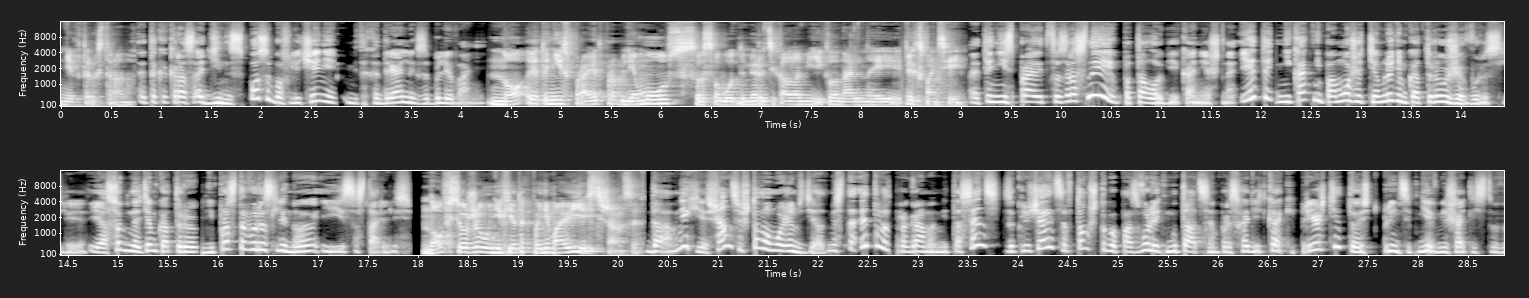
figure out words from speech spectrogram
в некоторых странах. Это как раз один из способов лечения митохондриальных заболеваний. Но это не исправит проблему со свободными радикалами и клональной экспансией. Это не исправит возрастные патологии, конечно, конечно. И это никак не поможет тем людям, которые уже выросли. И особенно тем, которые не просто выросли, но и состарились. Но все же у них, я так понимаю, есть шансы. Да, у них есть шансы. Что мы можем сделать? Вместо этого программа Metasense заключается в том, чтобы позволить мутациям происходить как и прежде, то есть принцип невмешательства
